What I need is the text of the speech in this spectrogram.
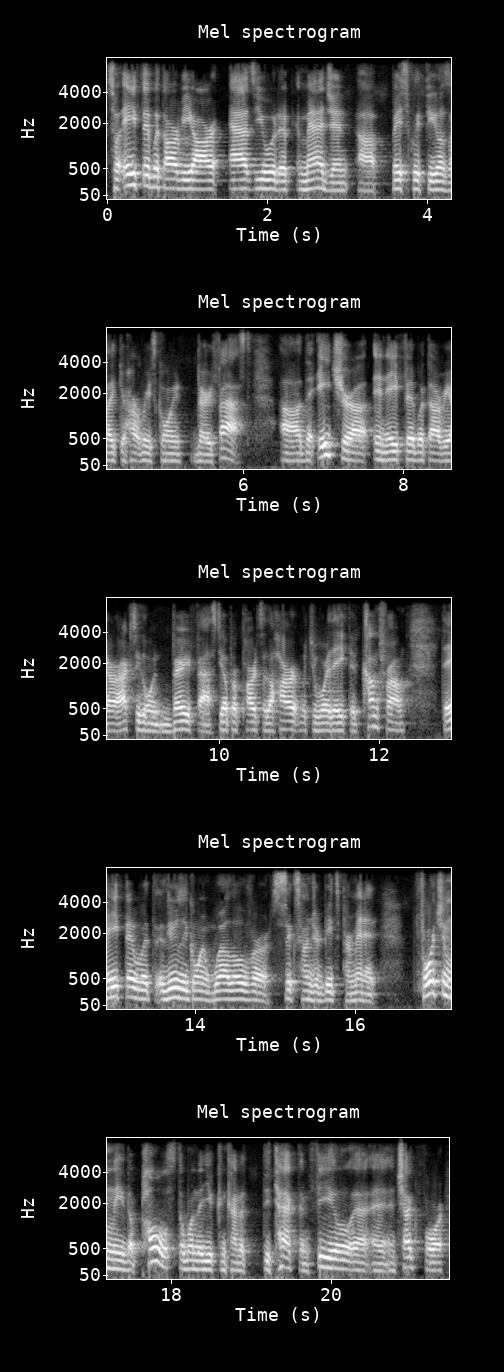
So AFib with RVR, as you would imagine, uh, basically feels like your heart rate's going very fast. Uh, the atria in AFib with RVR are actually going very fast. The upper parts of the heart, which is where the AFib comes from, the AFib with is usually going well over 600 beats per minute. Fortunately, the pulse, the one that you can kind of detect and feel and, and, check for,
